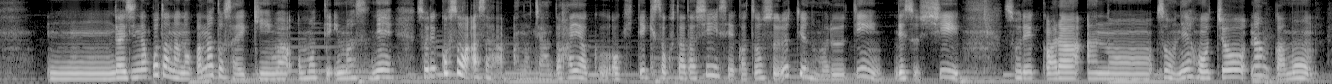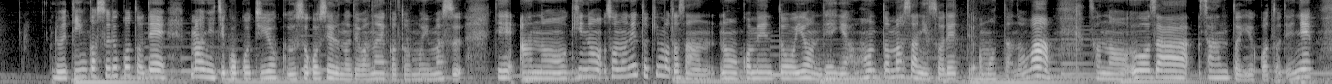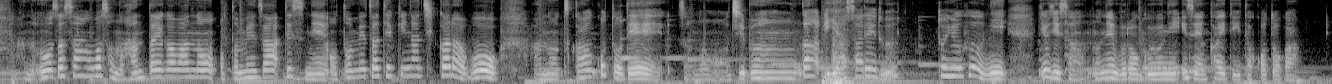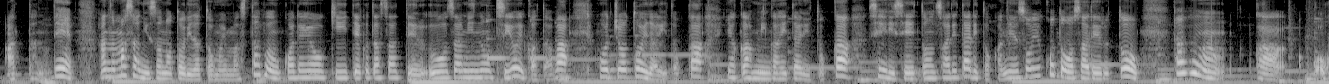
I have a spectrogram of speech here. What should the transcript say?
うーん大事なことなのかなと最近は思っていますね。それこそ朝あのちゃんと早く起きて規則正しい生活をするっていうのもルーティンですしそれからあのそうね包丁なんかもルーティン化することで毎日心地よく過ごせるのではないかと思います。であの昨日そのね時本さんのコメントを読んでいや本当まさにそれって思ったのはその魚座さんということでねあの魚座さんはその反対側の乙女座ですね乙女座的な力をあの使うことでその自分が癒されるというふうにゆうじさんのねブログに以前書いていたことがあったのであのまさにその通りだと思います。多分これを聞いてくださっている魚座みの強い方は包丁研いだりとか夜間磨いたりとか整理整頓されたりとかねそういうことをされると多分が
